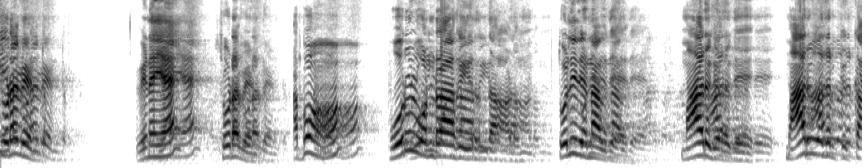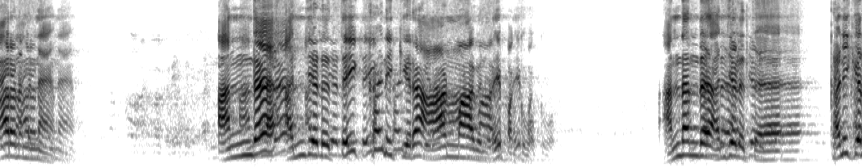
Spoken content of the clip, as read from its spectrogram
சுட வேண்டும். வினைய சுட வேண்டும். அப்போ பொருள் ஒன்றாக இருந்தாலும் தொழில் என்ன ஆகுது? மாறுகிறது. மாறுவதற்கு காரணம் என்ன? அந்த அஞ்செழுத்தை கணிக்கிற ஆன்மாவினுடைய பக்குவம். அந்தந்த அஞ்செழுத்தை கணிக்கிற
